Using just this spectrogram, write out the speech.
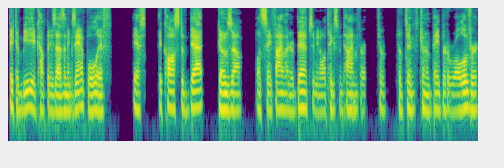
think of media companies as an example. If if the cost of debt goes up let's say 500 bips. I mean, it'll take some time mm-hmm. for, for, for term of paper to roll over.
